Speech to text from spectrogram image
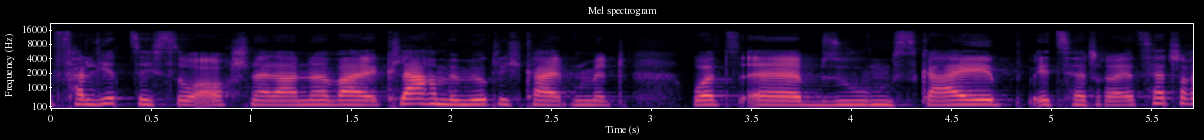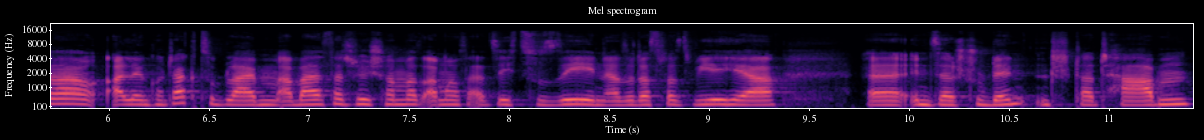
verliert sich so auch schneller, ne? Weil klar haben wir Möglichkeiten mit WhatsApp, Zoom, Skype etc. etc. alle in Kontakt zu bleiben. Aber es ist natürlich schon was anderes, als sich zu sehen. Also das, was wir hier äh, in dieser Studentenstadt haben,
